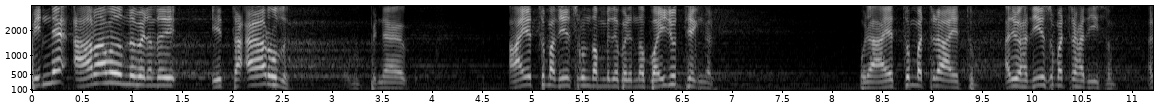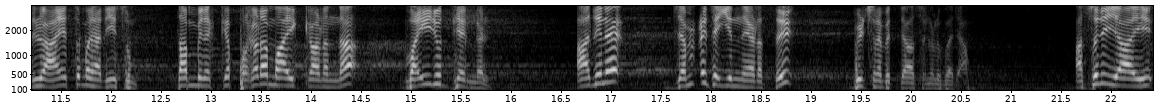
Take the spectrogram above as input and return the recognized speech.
പിന്നെ ആറാമതൊന്ന് വരുന്നത് ഈ താറുത് പിന്നെ ആയത്തും ഹദീസും തമ്മിൽ വരുന്ന വൈരുദ്ധ്യങ്ങൾ. ഒരു ആയത്തും മറ്റൊരു ആയത്തും അല്ലെങ്കിൽ ഹദീസും മറ്റൊരു ഹദീസും അല്ലെങ്കിൽ ആയത്തും ഒരു ഹദീസും തമ്മിലൊക്കെ പ്രകടമായി കാണുന്ന വൈരുദ്ധ്യങ്ങൾ. അതിനെ ജമ ചെയ്യുന്നിടത്ത് വീക്ഷണ വ്യത്യാസങ്ങൾ വരാം. അസുലിയായി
